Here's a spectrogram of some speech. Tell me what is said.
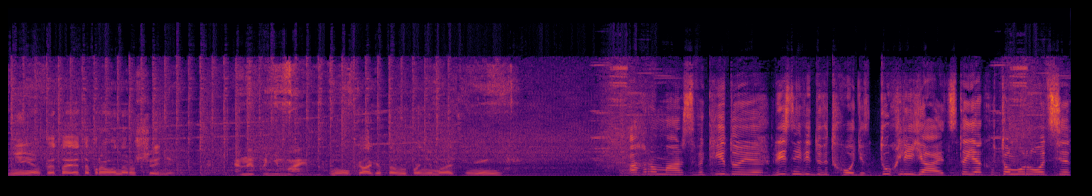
Нет, это, это правонарушение. А ми розуміємо. Ну, как это вы понимаете? Ну, Агромарс викидує різні види відходів, тухлі яйця. Та як в тому році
